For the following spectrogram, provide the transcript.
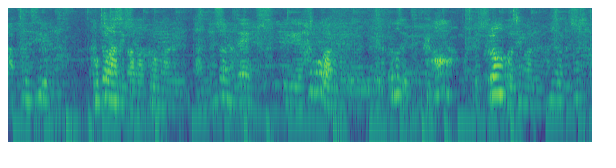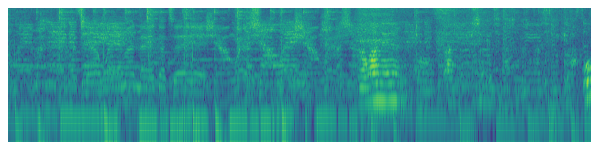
아픈 티를 못 냈어요. 걱정하실까봐 그런 말을 많이 했었는데 이게 한국 안으로 내가 인대가 끊어져 있더라고요. 네, 그런 거짓말을 한 적이 솔직히 영화는 어, 많이 보셨겠지만 저도 정말 재밌게 봤고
